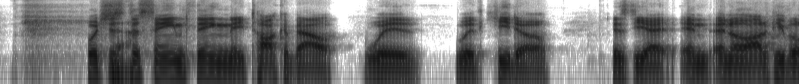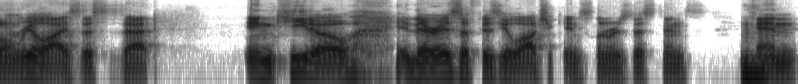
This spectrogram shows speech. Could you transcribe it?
Which is yeah. the same thing they talk about with with keto is the and, and a lot of people don't realize this is that in keto, there is a physiologic insulin resistance, mm-hmm. and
